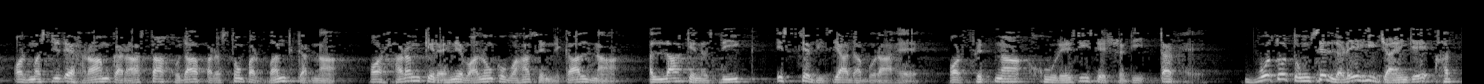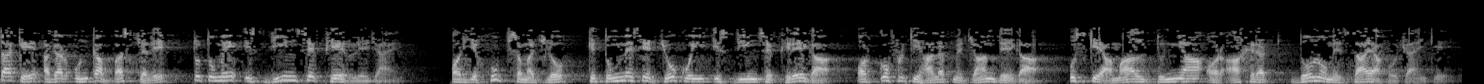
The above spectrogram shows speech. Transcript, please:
اور مسجد حرام کا راستہ خدا پرستوں پر بند کرنا اور حرم کے رہنے والوں کو وہاں سے نکالنا اللہ کے نزدیک اس سے بھی زیادہ برا ہے اور فتنہ خوریزی سے شدید تر ہے۔ وہ تو تم سے لڑے ہی جائیں گے، حتیٰ کہ اگر ان کا بس چلے تو تمہیں اس دین سے پھیر لے جائیں۔ اور یہ خوب سمجھ لو کہ تم میں سے جو کوئی اس دین سے پھرے گا اور کفر کی حالت میں جان دے گا، اس کے اعمال دنیا اور آخرت دونوں میں ضائع ہو جائیں گے۔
